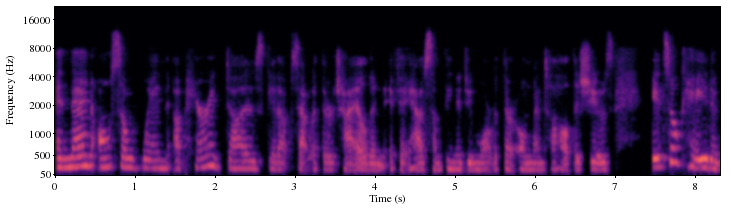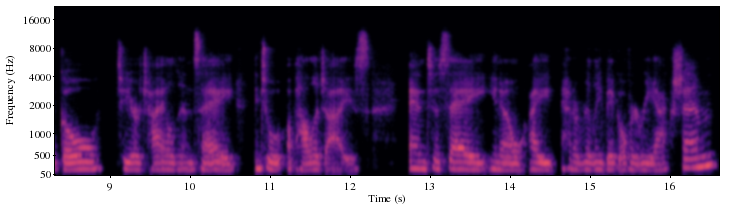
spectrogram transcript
And then also when a parent does get upset with their child and if it has something to do more with their own mental health issues it's okay to go to your child and say and to apologize and to say you know i had a really big overreaction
